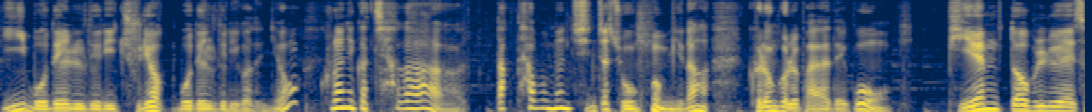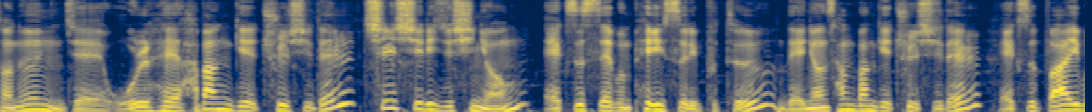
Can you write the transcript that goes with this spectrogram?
이 모델들이 주력 모델들이거든요. 그러니까 차가 딱 타보면 진짜 좋은 겁니다. 그런 거를 봐야 되고 BMW에서는 이제 올해 하반기에 출시될 7 시리즈 신형 X7 페이스리프트, 내년 상반기에 출시될 X5,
